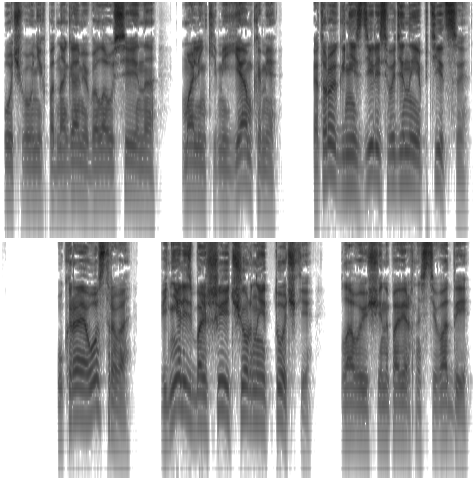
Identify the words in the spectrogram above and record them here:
Почва у них под ногами была усеяна маленькими ямками, в которых гнездились водяные птицы. У края острова виднелись большие черные точки, плавающие на поверхности воды.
